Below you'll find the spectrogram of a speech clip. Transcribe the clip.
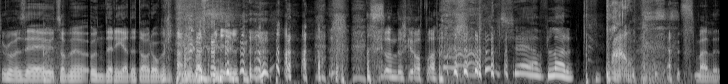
Det kommer se ut som underredet av Robert Langenbachs bil. Sönderskrapad. Jävlar! Smäller.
